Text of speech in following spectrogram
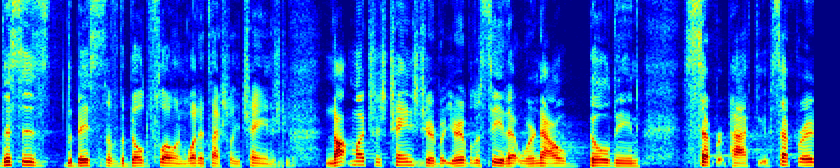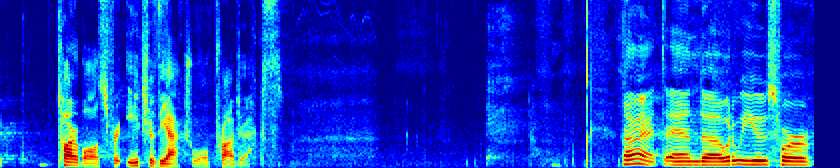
this is the basis of the build flow and what it's actually changed. Not much has changed here, but you're able to see that we're now building separate, pack, separate tarballs for each of the actual projects. All right, and uh, what do we use for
